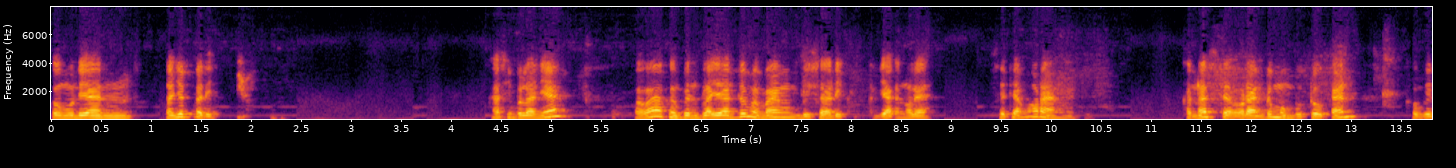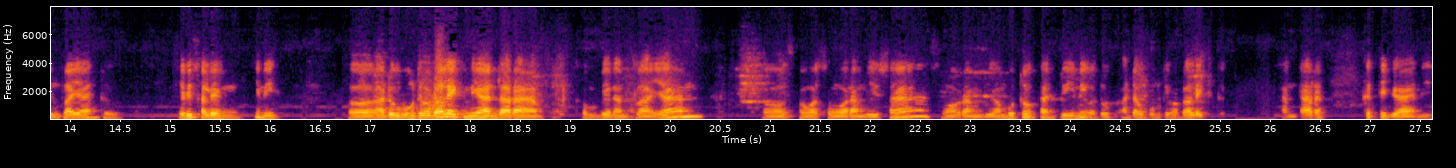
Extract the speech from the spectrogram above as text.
kemudian lanjut tadi. Kesimpulannya bahwa kepemimpinan pelayan itu memang bisa dikerjakan oleh setiap orang. Gitu. Karena setiap orang itu membutuhkan kepemimpinan pelayan itu. Jadi saling ini uh, ada hubungan timbal balik nih antara kepemimpinan pelayan, uh, semua semua orang bisa, semua orang juga membutuhkan. Jadi ini ada hubungan timbal balik gitu, antara ketiga ini.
